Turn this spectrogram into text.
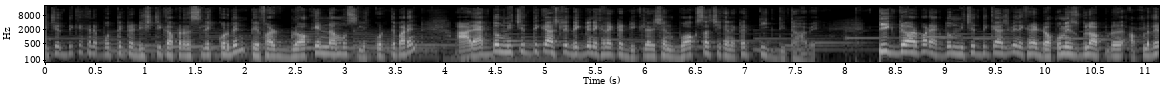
নিচের দিকে। এখানে প্রত্যেকটা ডিস্ট্রিক্ট আপনারা সিলেক্ট করবেন। প্রেফার্ড ব্লকের নামও সিলেক্ট করতে পারেন। আর একদম নিচের দিকে আসলে দেখবেন এখানে একটা ডিক্লারেশন বক্স আছে, এখানে একটা টিক দিতে হবে। টিক দেওয়ার পর একদম নিচের দিকে আসবেন, এখানে ডকুমেন্টসগুলো আপনাদের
